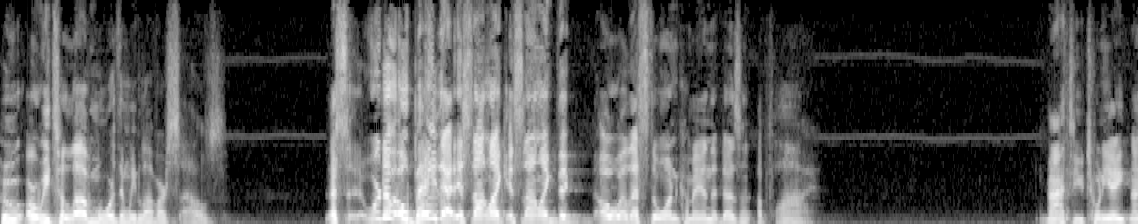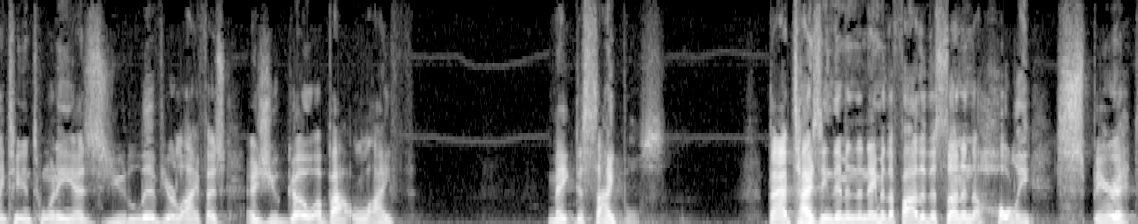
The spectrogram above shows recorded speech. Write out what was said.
Who are we to love more than we love ourselves? That's, we're to obey that. It's not like it's not like the oh well that's the one command that doesn't apply. Matthew 28, 19, and 20, as you live your life, as, as you go about life, make disciples, baptizing them in the name of the Father, the Son, and the Holy Spirit,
